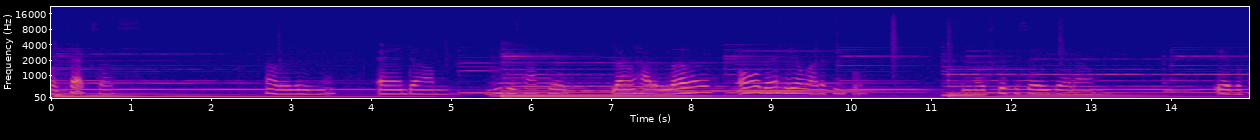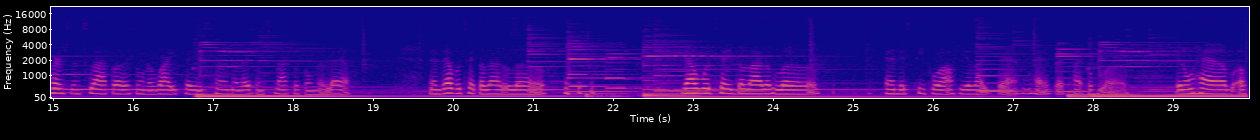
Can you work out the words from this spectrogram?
protects us. Hallelujah. And um, we just have to learn how to love all that hell out of people. You know, scripture says that um, if a person slap us on the right face, turn and let them smack us on the left. And that would take a lot of love. that would take a lot of love. And there's people out here like that who has that type of love. They don't have a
